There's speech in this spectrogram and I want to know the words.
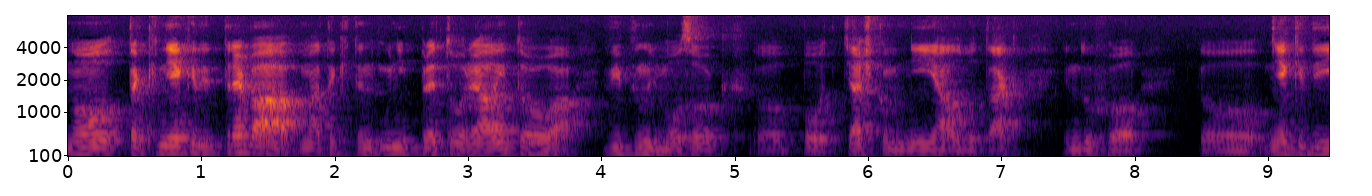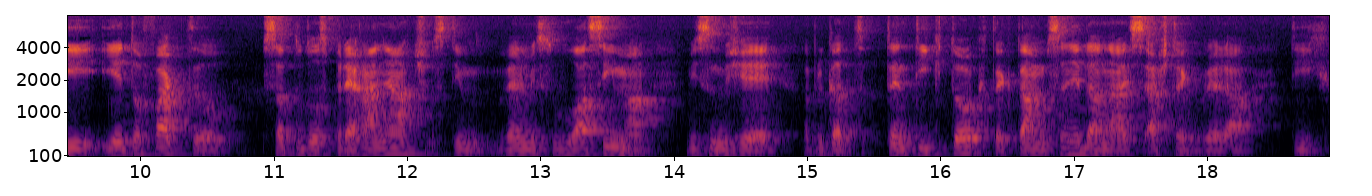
No, tak niekedy treba mať taký ten únik pred tou realitou a vypnúť mozog o, po ťažkom dni alebo tak. Jednoducho, niekedy je to fakt, sa to dosť preháňa, čo s tým veľmi súhlasím a myslím, že napríklad ten TikTok, tak tam sa nedá nájsť až tak veľa tých,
